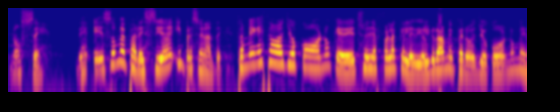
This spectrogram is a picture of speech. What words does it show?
No sé. Eso me pareció impresionante. También estaba Yoko Ono, que de hecho ella fue la que le dio el Grammy, pero Yoko Ono me,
